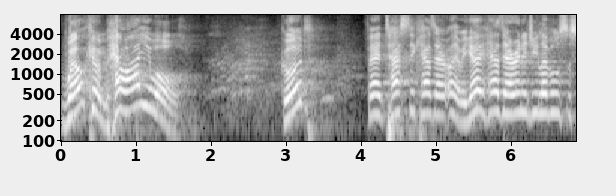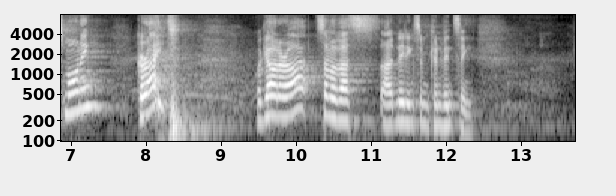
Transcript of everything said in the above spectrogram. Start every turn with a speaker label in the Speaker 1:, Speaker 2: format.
Speaker 1: Welcome. How are you all? Good? Fantastic. How's our oh, there we go. How's our energy levels this morning? Great. We're going all right. Some of us are needing some convincing.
